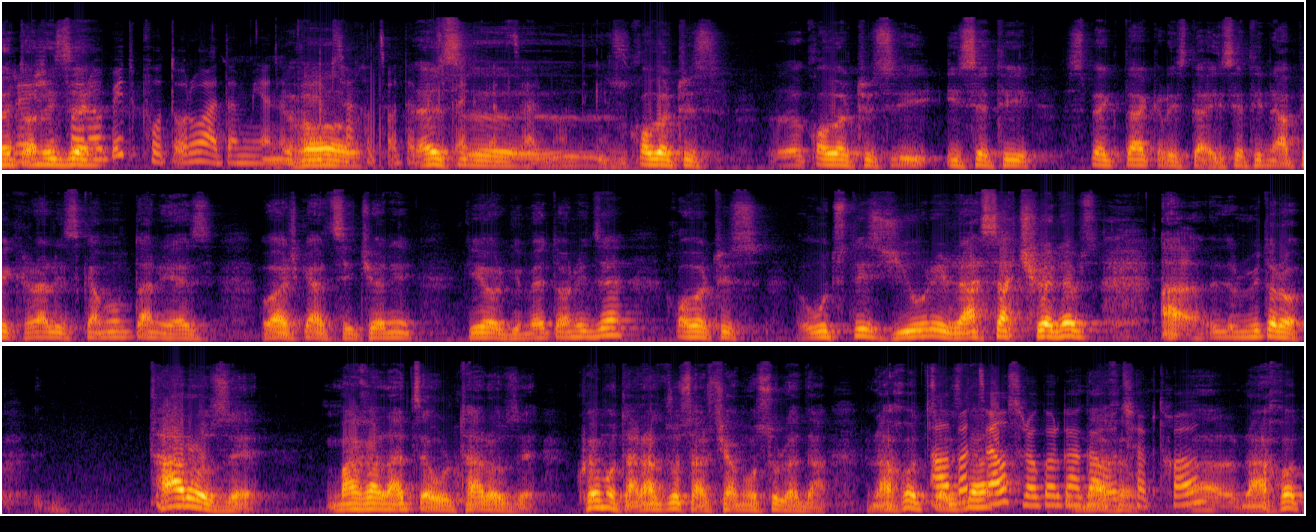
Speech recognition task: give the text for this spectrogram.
მეტონიძე ფუტურო ადამიანები სახელწოდების სპექტაკლი. ეს ყოველთვის ყოველთვის ისეთი სპექტაკლის და ისეთი ნაფიქრალის გამომტანია ეს ვაჟკაცი ჩვენი გიორგი მეტონიძე ყოველთვის უცდის ჟიური რასაჩვენებს იმიტომ რომ თაროზე მაღალ აწეულ თაროზე. ქვემოთ არადროს არ ჩამოსულა და ნახოთ წელს და ალბათ წელს როგორ გაგაოცებთ ხო? ნახოთ.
